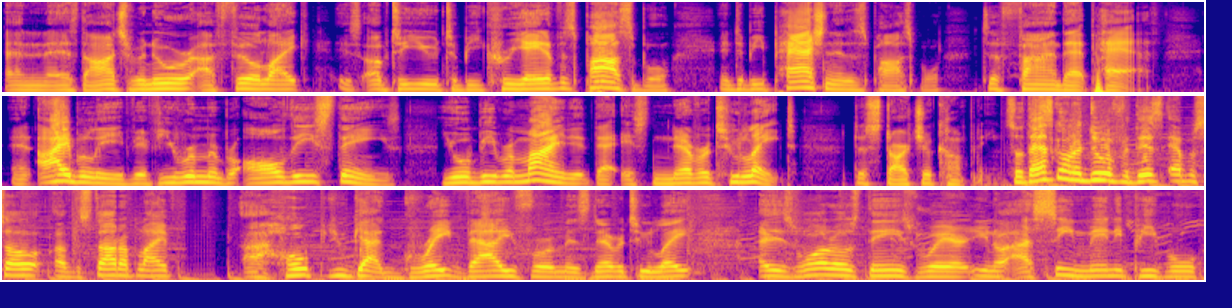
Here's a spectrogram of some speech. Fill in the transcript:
And as the entrepreneur, I feel like it's up to you to be creative as possible and to be passionate as possible to find that path. And I believe if you remember all these things, you will be reminded that it's never too late to start your company. So that's going to do it for this episode of the Startup Life. I hope you got great value from It's Never Too Late. It's one of those things where, you know, I see many people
